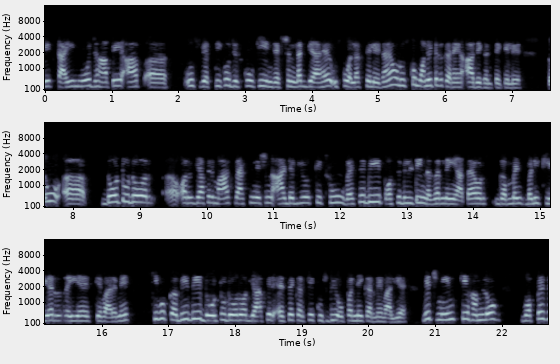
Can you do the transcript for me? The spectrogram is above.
एक टाइम हो जहाँ पे आप आ, उस व्यक्ति को जिसको की इंजेक्शन लग गया है उसको अलग से ले जाएँ और उसको मॉनिटर करें आधे घंटे के लिए। तो डोर टू डोर और या फिर मास वैक्सीनेशन आरडब्ल्यू के थ्रू वैसे भी पॉसिबिलिटी नज़र नहीं आता है और गवर्नमेंट बड़ी क्लियर रही है इसके बारे में कि वो कभी भी डोर टू डोर और या फिर ऐसे करके कुछ भी ओपन नहीं करने वाली है विच मीन्स कि हम लोग वापस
